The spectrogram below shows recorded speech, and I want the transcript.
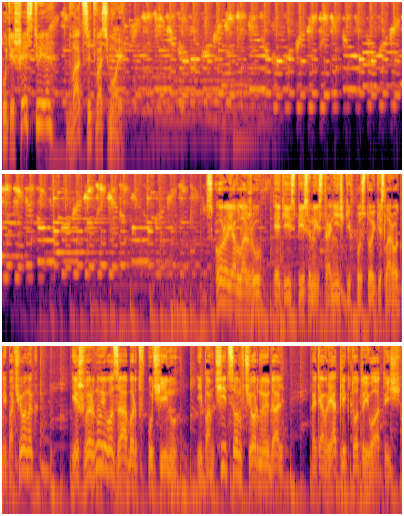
Путешествие двадцать восьмое. Скоро я вложу эти исписанные странички в пустой кислородный бочонок И швырну его за борт в пучину И помчится он в черную даль Хотя вряд ли кто-то его отыщет.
